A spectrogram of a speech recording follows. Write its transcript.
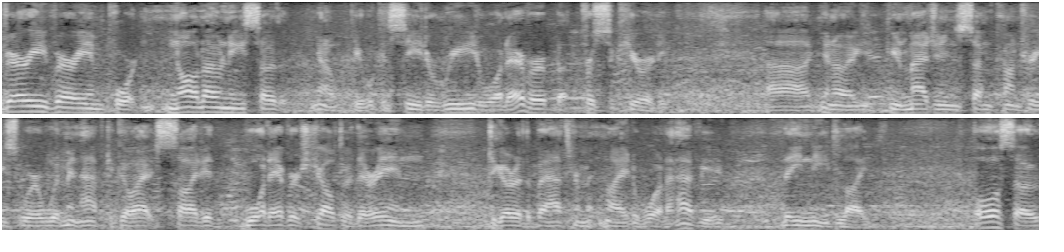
very, very important. Not only so that you know people can see to read or whatever, but for security. Uh, you know, you can imagine in some countries where women have to go outside of whatever shelter they're in to go to the bathroom at night or what have you. They need light. Also,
